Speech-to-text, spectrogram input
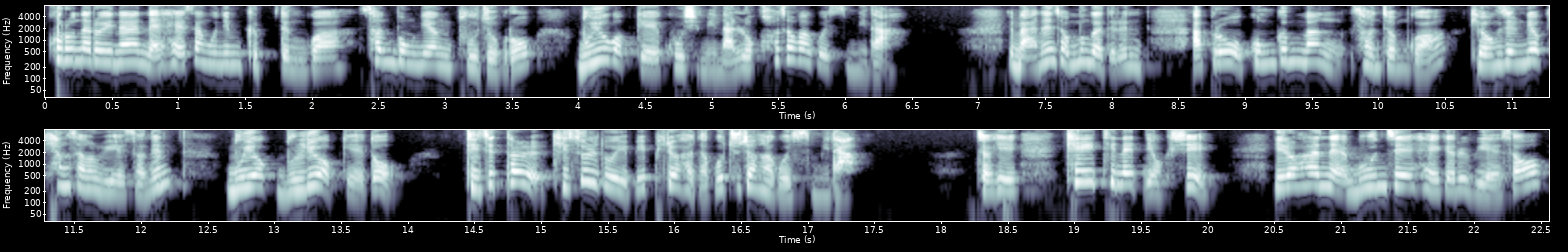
코로나로 인한 해상 운임 급등과 선봉량 부족으로 무역업계의 고심이 날로 커져가고 있습니다. 많은 전문가들은 앞으로 공급망 선점과 경쟁력 향상을 위해서는 무역 물류업계에도 디지털 기술 도입이 필요하다고 주장하고 있습니다. 저희 KT넷 역시 이러한 문제 해결을 위해서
